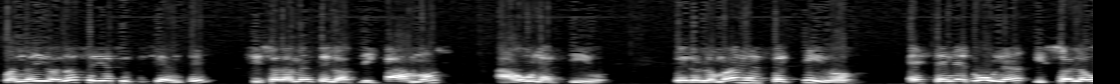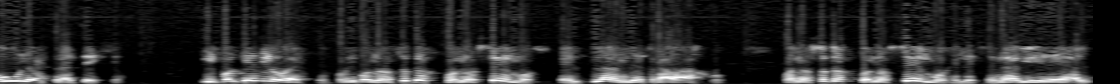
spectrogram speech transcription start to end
cuando digo no sería suficiente, si solamente lo aplicamos a un activo, pero lo más efectivo es tener una y solo una estrategia. ¿Y por qué digo esto? Porque cuando nosotros conocemos el plan de trabajo, cuando nosotros conocemos el escenario ideal,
